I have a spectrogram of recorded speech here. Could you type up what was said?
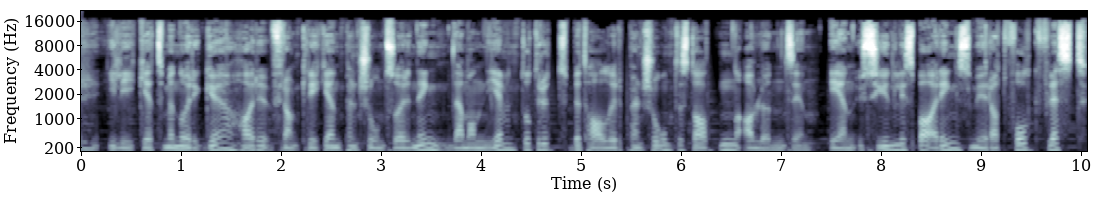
i likhet med Norge har Frankrike en pensjonsordning der man jevnt og trutt betaler pensjon til staten av lønnen sin. En usynlig sparing som gjør at folk flest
